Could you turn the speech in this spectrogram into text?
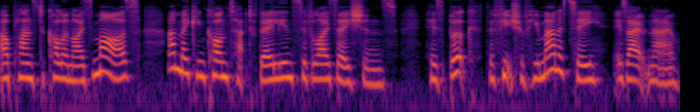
our plans to colonise Mars, and making contact with alien civilizations. His book, The Future of Humanity, is out now.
